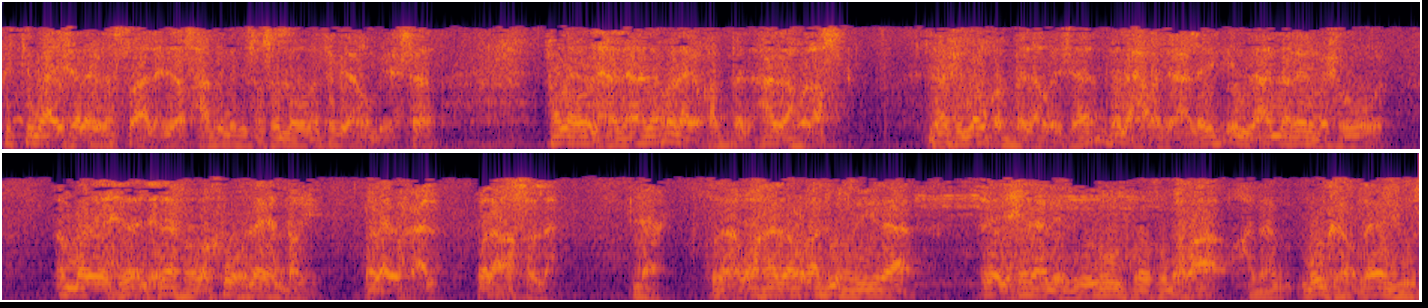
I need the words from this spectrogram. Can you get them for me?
في اتباع سلفنا الصالح لاصحاب النبي صلى الله عليه وسلم ومن تبعهم بإحسان. فلا ينحنى هذا ولا يقبل هذا هو الأصل. لكن لو قبله الإنسان فلا حرج عليه إلا أنه غير مشروع. أما الانحناء فهو مكروه لا ينبغي. ولا يفعل ولا أصل له. نعم. وهذا قد يفضي إلى الانحناء للملوك والكبراء هذا منكر لا يجوز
